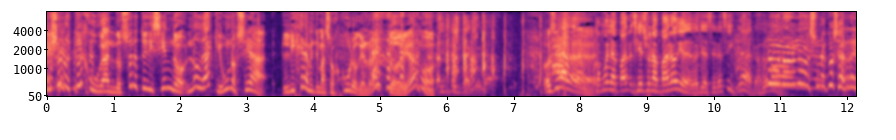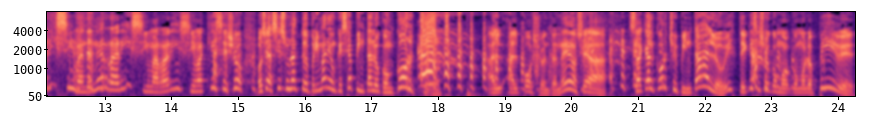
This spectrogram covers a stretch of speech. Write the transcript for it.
Y yo no estoy jugando, solo estoy diciendo, no da que uno sea ligeramente más oscuro que el resto, digamos. Espectacular. O sea. Como es la par- si es una parodia, debería ser así, claro. No, no, no, no, es una cosa rarísima, ¿entendés? Rarísima, rarísima, qué sé yo. O sea, si es un acto de primaria, aunque sea pintalo con corcho al, al pollo, ¿entendés? O sea, saca el corcho y pintalo, ¿viste? Qué sé yo, como, como los pibes.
